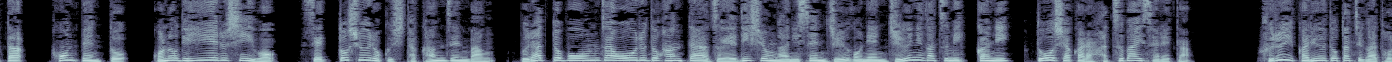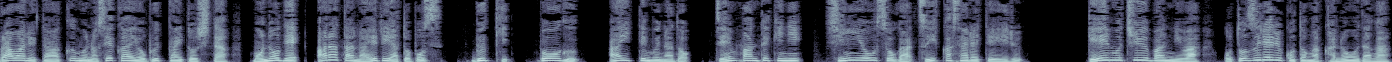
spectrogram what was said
た、本編とこの DLC をセット収録した完全版、ブラッドボーン・ザ・オールド・ハンターズ・エディションが2015年12月3日に同社から発売された。古い狩人たちが囚われた悪夢の世界を舞台としたもので、新たなエリアとボス、武器、防具、アイテムなど、全般的に新要素が追加されている。ゲーム中盤には訪れることが可能だが、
